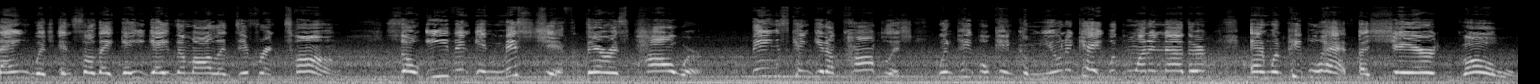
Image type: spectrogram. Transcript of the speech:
language, and so they he gave them all a different tongue. So even in mischief, there is power. Things can get accomplished when people can communicate with one another and when people have a shared goal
